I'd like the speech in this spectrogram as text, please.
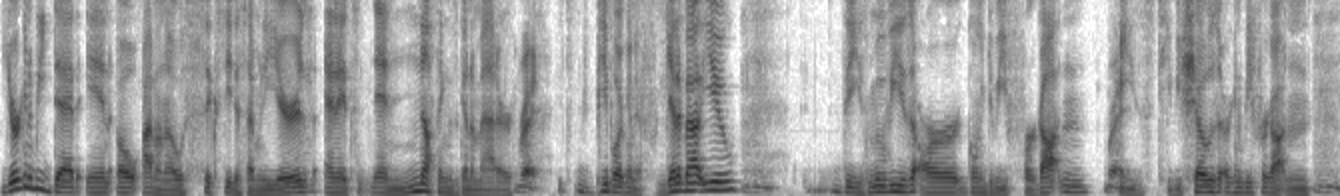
You're gonna be dead in oh I don't know sixty to seventy years, mm-hmm. and it's and nothing's gonna matter. Right. It's, people are gonna forget about you. Mm-hmm. These movies are going to be forgotten. Right. These TV shows are going to be forgotten mm-hmm.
